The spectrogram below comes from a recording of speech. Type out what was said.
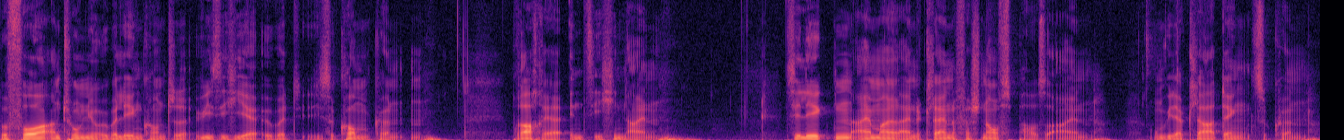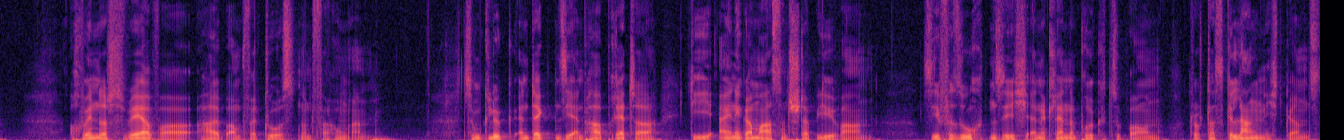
Bevor Antonio überlegen konnte, wie sie hier über diese kommen könnten, brach er in sie hinein. Sie legten einmal eine kleine Verschnaufspause ein, um wieder klar denken zu können, auch wenn das schwer war, halb am Verdursten und Verhungern. Zum Glück entdeckten sie ein paar Bretter, die einigermaßen stabil waren Sie versuchten sich eine kleine Brücke zu bauen, doch das gelang nicht ganz,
